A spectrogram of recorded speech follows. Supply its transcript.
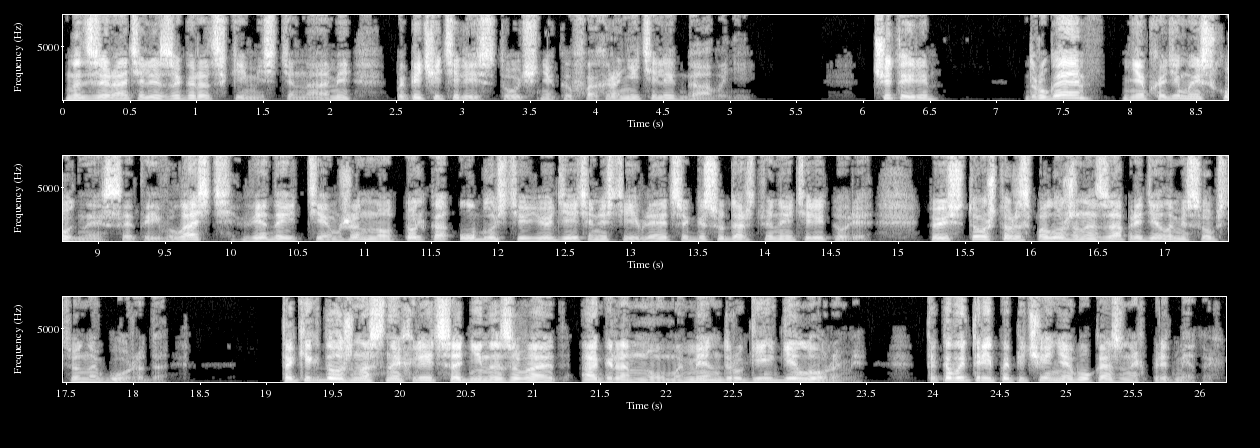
надзиратели за городскими стенами, попечители источников, охранители гаваней. 4. Другая, необходимая исходная с этой власть, ведает тем же, но только областью ее деятельности является государственная территория, то есть то, что расположено за пределами собственно города – Таких должностных лиц одни называют агрономами, другие — гелорами. Таковы три попечения об указанных предметах.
